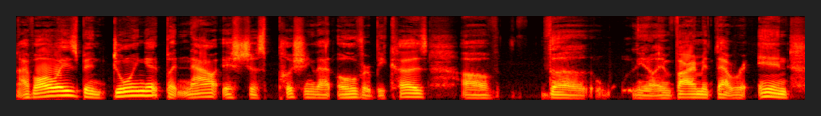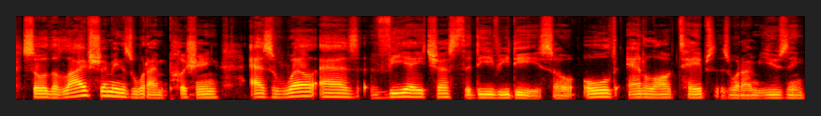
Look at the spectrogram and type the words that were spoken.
I've always been doing it, but now it's just pushing that over because of the you know environment that we're in so the live streaming is what i'm pushing as well as vhs to dvd so old analog tapes is what i'm using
